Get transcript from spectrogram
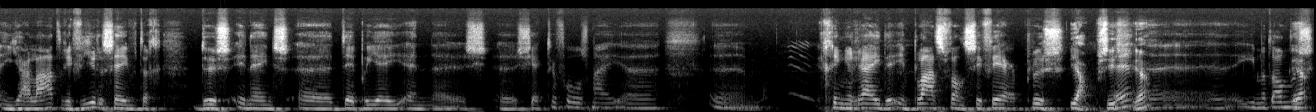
een jaar later, in 74, dus ineens Depailler en Scheckter volgens mij gingen rijden in plaats van Sever plus Ja, precies. hè, ja. eh, iemand anders.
